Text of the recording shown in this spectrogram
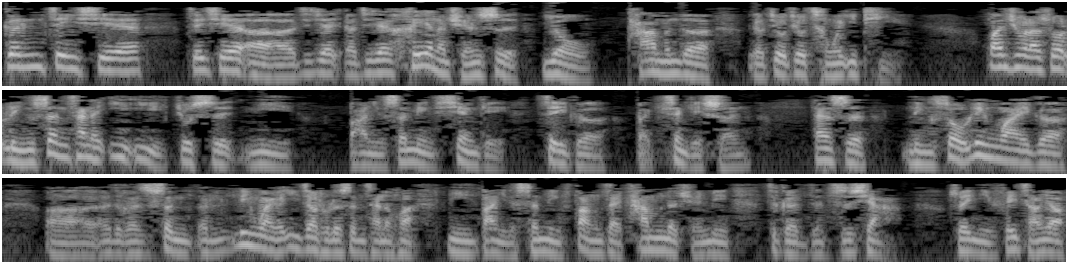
跟这些这些呃这些呃这些黑暗的权势有他们的就就成为一体。换句话来说，领圣餐的意义就是你把你的生命献给这个献给神，但是领受另外一个呃这个圣呃另外一个异教徒的圣餐的话，你把你的生命放在他们的权柄这个的之下。所以你非常要，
